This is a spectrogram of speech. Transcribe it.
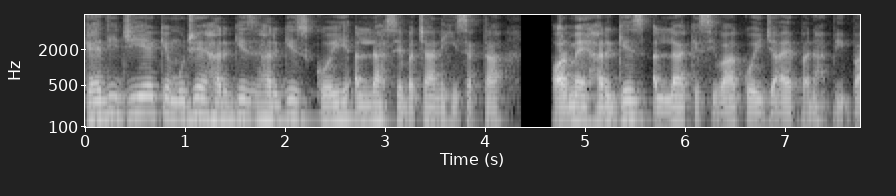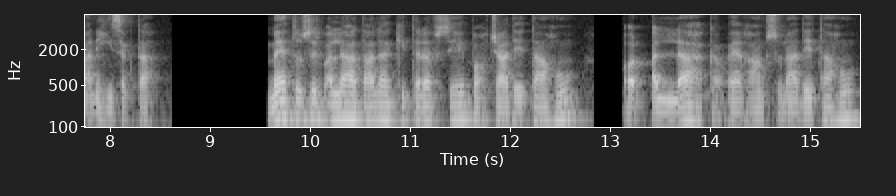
کہہ دیجیے کہ مجھے ہرگز ہرگز کوئی اللہ سے بچا نہیں سکتا اور میں ہرگز اللہ کے سوا کوئی جائے پناہ بھی پا نہیں سکتا۔ میں تو صرف اللہ تعالیٰ کی طرف سے پہنچا دیتا ہوں اور اللہ کا پیغام سنا دیتا ہوں۔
